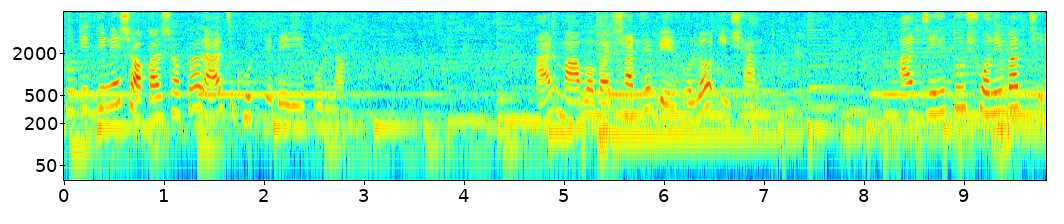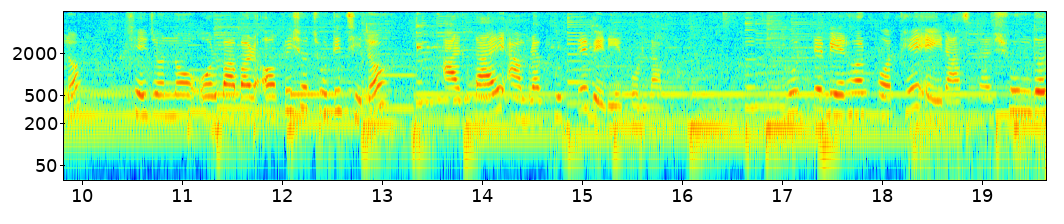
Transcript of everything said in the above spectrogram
ছুটির দিনে সকাল সকাল আজ ঘুরতে বেরিয়ে পড়লাম। আর মা বাবার সাথে বের হলো ঈশান। আজ যেহেতু শনিবার ছিল সেই জন্য ওর বাবার অফিসও ছুটি ছিল, আর তাই আমরা ঘুরতে বেরিয়ে পড়লাম। ঘুরতে বের হওয়ার পথে এই রাস্তার সুন্দর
